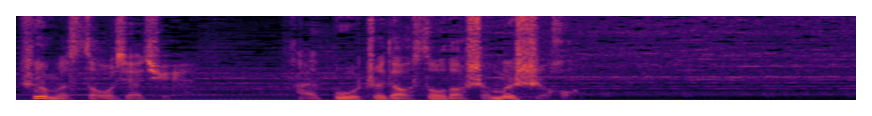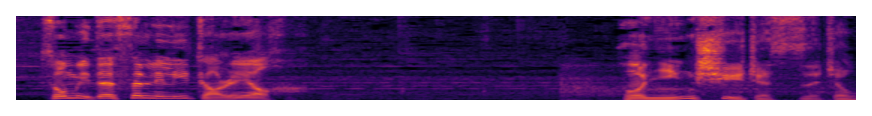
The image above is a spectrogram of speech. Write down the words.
这么搜下去，还不知道搜到什么时候。总比在森林里找人要好。”我凝视着四周，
